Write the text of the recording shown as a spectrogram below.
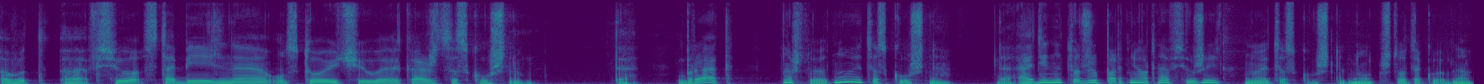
вот а, все стабильное, устойчивое кажется скучным. Да. Брак, ну что, ну это скучно. Да. Один и тот же партнер на всю жизнь, ну, это скучно. Ну, что такое? Ну,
